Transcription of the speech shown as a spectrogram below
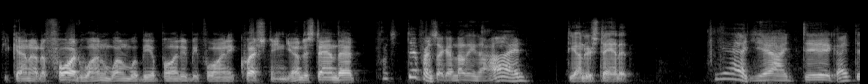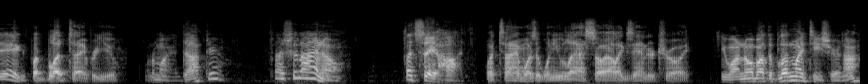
If you cannot afford one, one will be appointed before any questioning. Do you understand that? What's the difference? I got nothing to hide. Do you understand it? Yeah, yeah, I dig. I dig. What blood type are you? What am I, a doctor? How should I know? Let's say hot. What time was it when you last saw Alexander Troy? You want to know about the blood in my t-shirt, huh?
